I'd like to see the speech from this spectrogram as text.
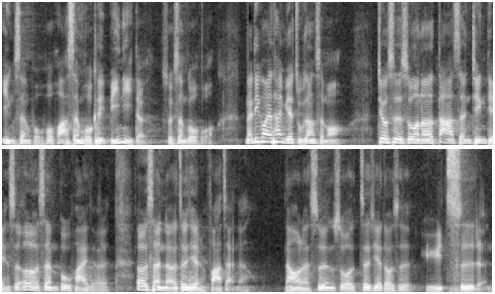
应身佛或化身佛可以比拟的，所以胜过佛。那另外，他们也主张什么？就是说呢，大圣经典是二圣部派的，二圣呢这些人发展的，然后呢，虽然说这些都是愚痴人，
